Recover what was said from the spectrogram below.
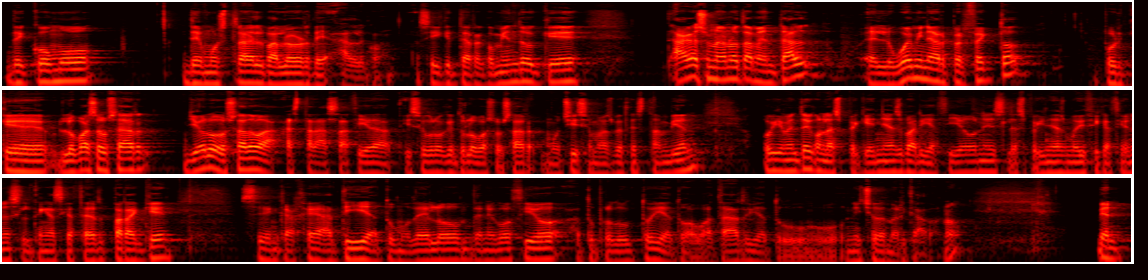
de cómo demostrar el valor de algo. Así que te recomiendo que hagas una nota mental, el webinar perfecto, porque lo vas a usar, yo lo he usado hasta la saciedad y seguro que tú lo vas a usar muchísimas veces también, obviamente con las pequeñas variaciones, las pequeñas modificaciones que tengas que hacer para que se encaje a ti, a tu modelo de negocio, a tu producto y a tu avatar y a tu nicho de mercado. ¿no? Bien,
